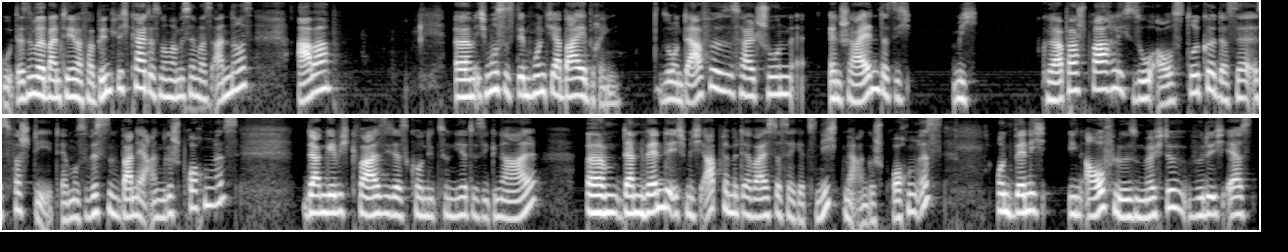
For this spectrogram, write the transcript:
gut, da sind wir beim Thema Verbindlichkeit. Das ist nochmal ein bisschen was anderes. Aber ähm, ich muss es dem Hund ja beibringen. So, und dafür ist es halt schon entscheidend, dass ich mich körpersprachlich so ausdrücke, dass er es versteht. Er muss wissen, wann er angesprochen ist. Dann gebe ich quasi das konditionierte Signal. Ähm, dann wende ich mich ab, damit er weiß, dass er jetzt nicht mehr angesprochen ist. Und wenn ich ihn auflösen möchte, würde ich erst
